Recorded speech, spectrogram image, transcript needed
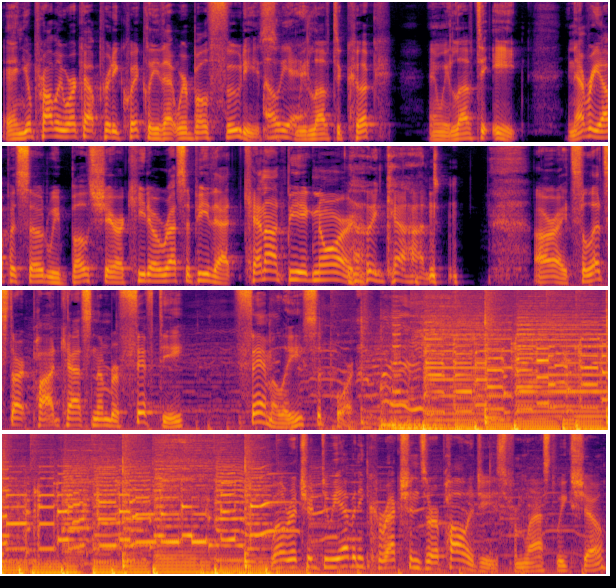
And you'll probably work out pretty quickly that we're both foodies. Oh, yeah. We love to cook and we love to eat. In every episode, we both share a keto recipe that cannot be ignored. No, it can't. All right, so let's start podcast number 50 Family Support. Well, Richard, do we have any corrections or apologies from last week's show?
